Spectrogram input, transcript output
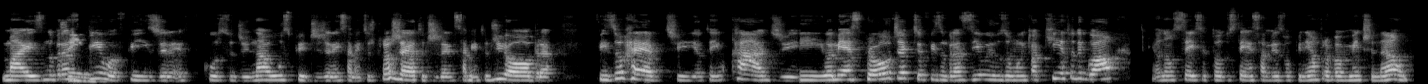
Mas no Brasil Sim. eu fiz curso de, na USP de gerenciamento de projeto, de gerenciamento de obra fiz o Revit, eu tenho o CAD e o MS Project eu fiz no Brasil e uso muito aqui, é tudo igual. Eu não sei se todos têm essa mesma opinião, provavelmente não.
